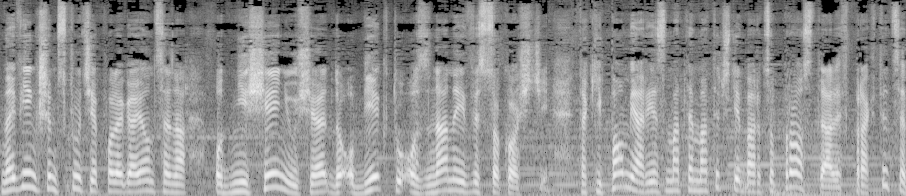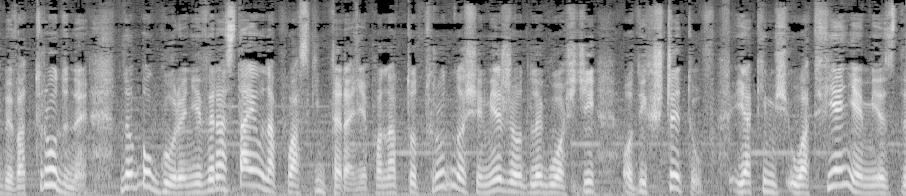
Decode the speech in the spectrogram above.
w największym skrócie polegające na odniesieniu się do obiektu o znanej wysokości. Taki pomiar jest matematycznie bardzo prosty, ale w praktyce bywa trudny, no bo góry nie wyrastają na płaskim terenie. Ponadto trudno się mierzy odległości od ich szczytów. Jakimś ułatwieniem jest,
